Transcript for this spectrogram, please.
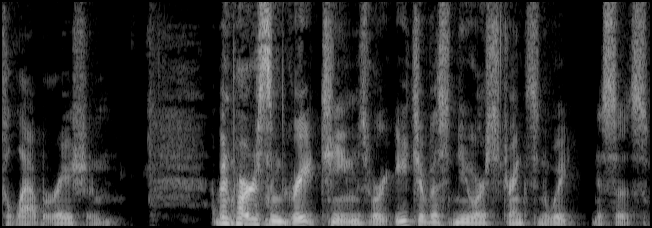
collaboration. I've been part of some great teams where each of us knew our strengths and weaknesses.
